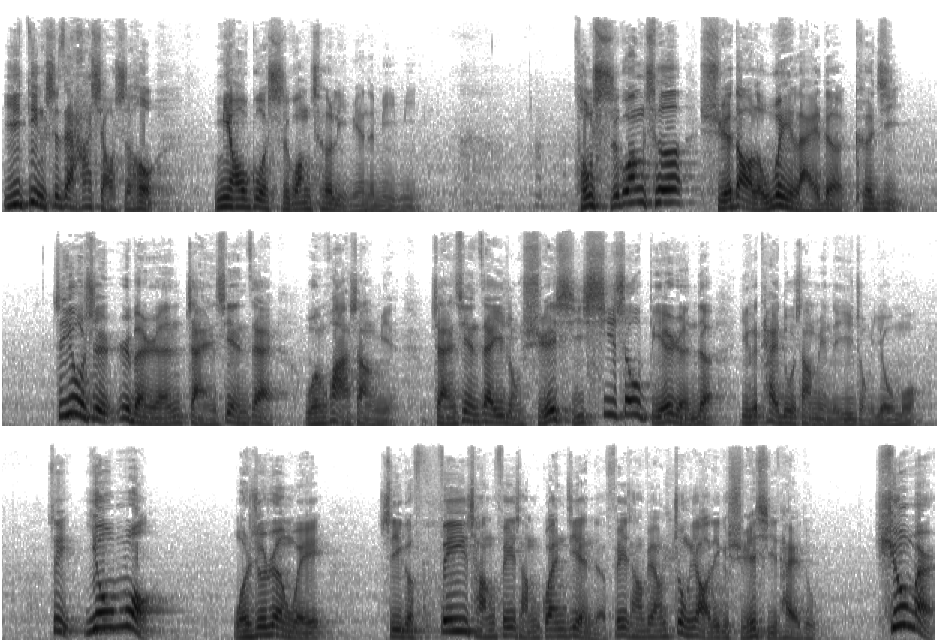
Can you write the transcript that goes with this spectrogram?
一定是在他小时候瞄过时光车里面的秘密，从时光车学到了未来的科技。这又是日本人展现在文化上面，展现在一种学习、吸收别人的一个态度上面的一种幽默。所以幽默，我就认为是一个非常非常关键的、非常非常重要的一个学习态度。Humor，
